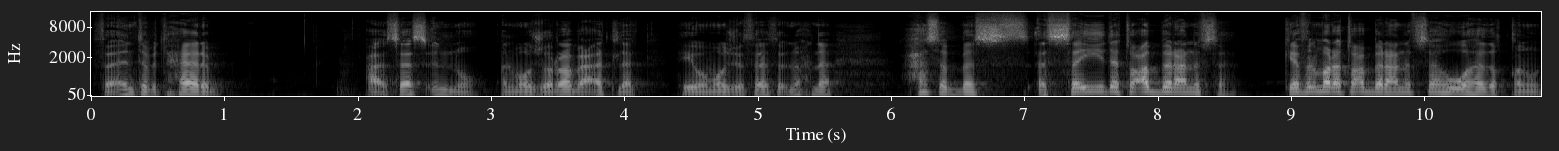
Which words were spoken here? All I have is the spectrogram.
فأنت بتحارب على أساس إنه الموجة الرابعة قتلك هي والموجه الثالثة إنه إحنا حسب بس السيدة تعبر عن نفسها. كيف المرأة تعبر عن نفسها؟ هو هذا القانون.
